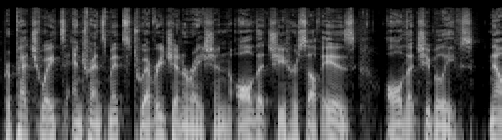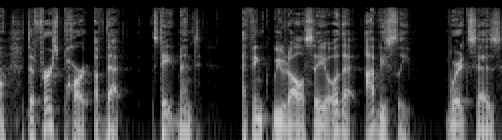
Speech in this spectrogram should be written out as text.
perpetuates and transmits to every generation all that she herself is, all that she believes." Now, the first part of that statement, I think we would all say, "Oh, that obviously," where it says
